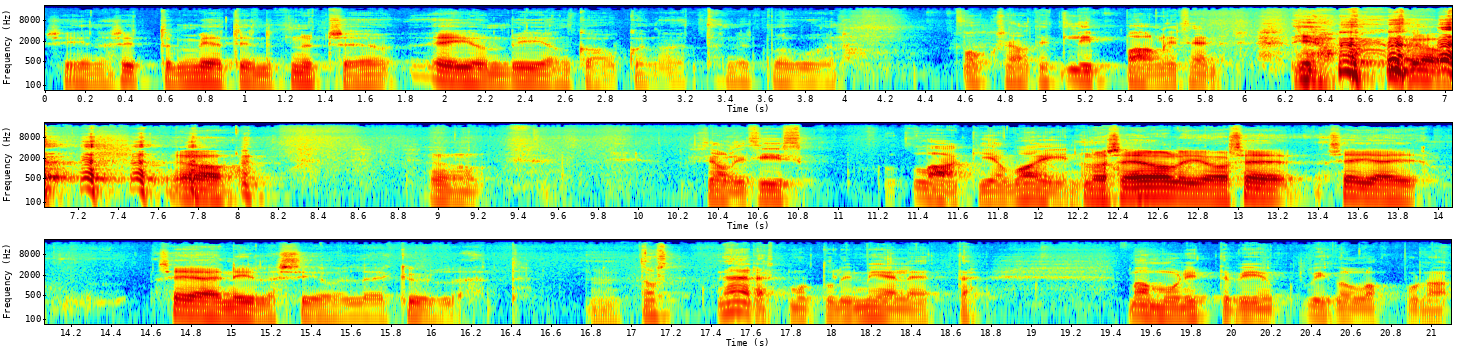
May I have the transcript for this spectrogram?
siinä sitten mietin, että nyt se ei ole liian kaukana, että nyt mä voin... Poksautit lippaallisen. joo, joo, joo, joo. Se oli siis Laaki ja Vaino. No se oli jo, se, se, jäi, se jäi niille sijoille kyllä. Että. Mm. Tuosta nähdästä mulle tuli mieleen, että mä ammuin itse viikonloppuna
